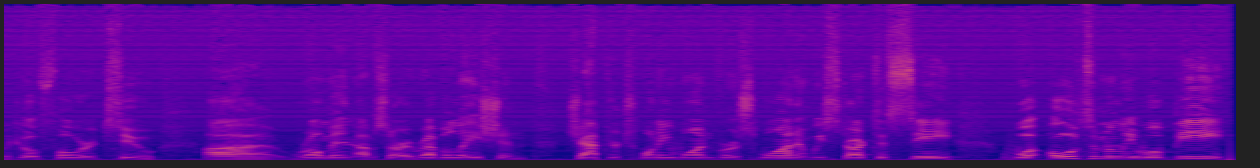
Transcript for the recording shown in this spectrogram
We go forward to uh, Roman, I'm sorry, Revelation chapter 21, verse 1, and we start to see what ultimately will be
